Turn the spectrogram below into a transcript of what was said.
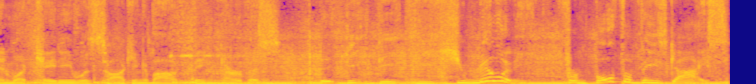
and what KD was talking about being nervous. The, the, the, the humility from both of these guys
